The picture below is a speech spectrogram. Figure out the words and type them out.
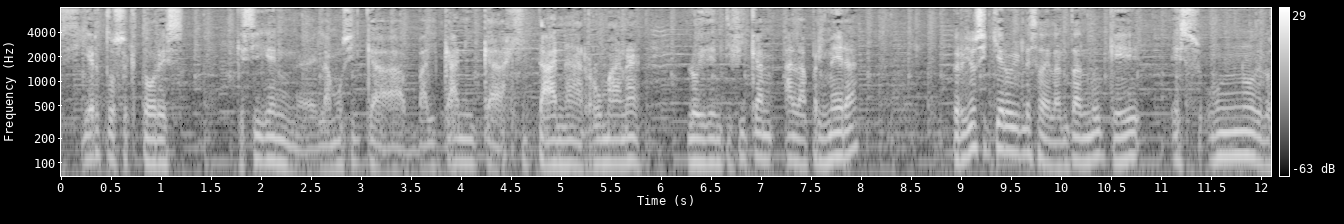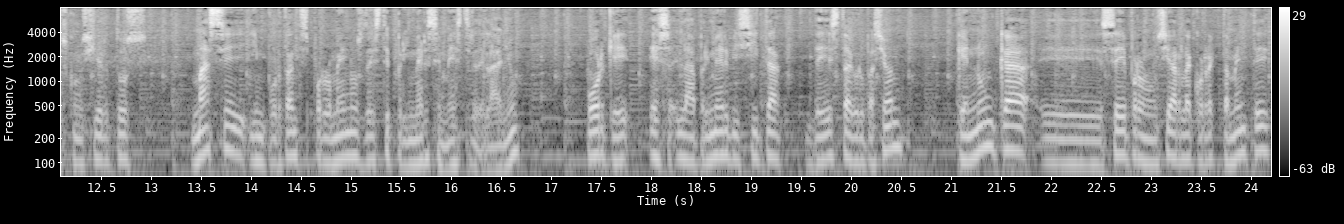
ciertos sectores que siguen la música balcánica, gitana, rumana, lo identifican a la primera, pero yo sí quiero irles adelantando que es uno de los conciertos más eh, importantes por lo menos de este primer semestre del año, porque es la primera visita de esta agrupación que nunca eh, sé pronunciarla correctamente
